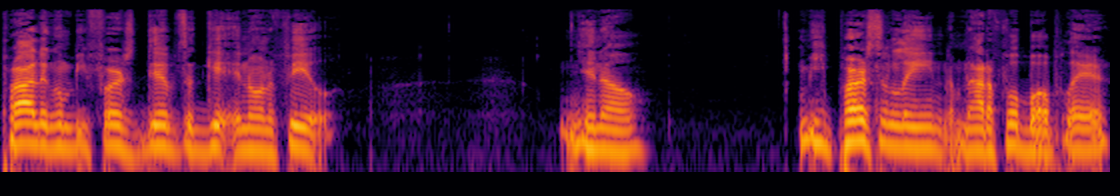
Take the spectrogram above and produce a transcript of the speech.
probably going to be first dibs of getting on the field. You know, me personally, I'm not a football player.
